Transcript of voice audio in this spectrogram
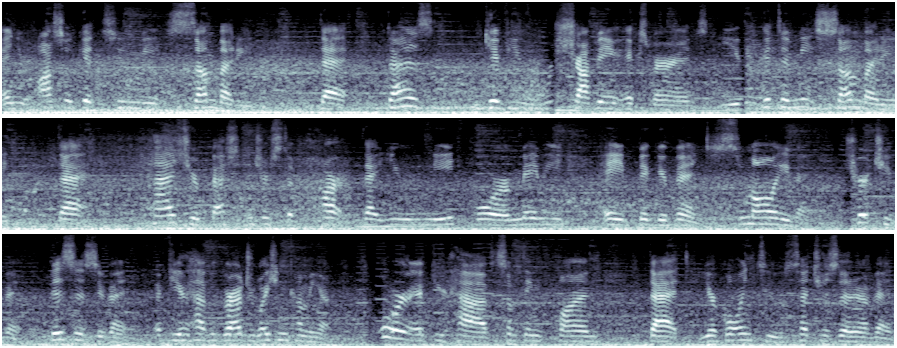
and you also get to meet somebody that does give you shopping experience. You get to meet somebody that has your best interest of heart that you need for maybe a big event, small event, church event, business event, if you have a graduation coming up, or if you have something fun that you're going to, such as an event.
